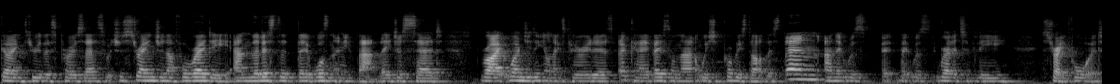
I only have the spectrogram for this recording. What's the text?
going through this process, which is strange enough already. And the list, there wasn't any of that. They just said. Right, when do you think your next period is? Okay, based on that, we should probably start this then, and it was it, it was relatively straightforward.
